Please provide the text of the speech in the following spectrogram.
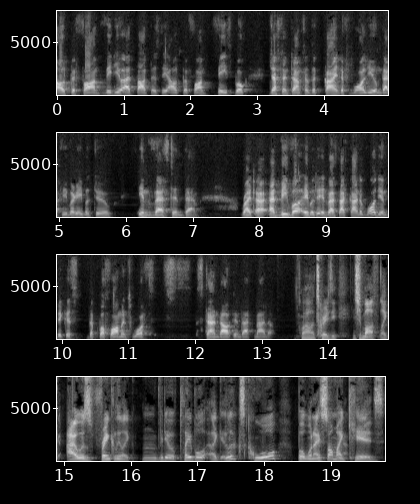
outperformed video ad partners, they outperformed Facebook, just in terms of the kind of volume that we were able to invest in them, right? Uh, and we were able to invest that kind of volume because the performance was stand out in that manner. Wow, it's crazy. And Shamanth, like I was frankly like mm, video playable, like it looks cool, but when I saw my kids,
